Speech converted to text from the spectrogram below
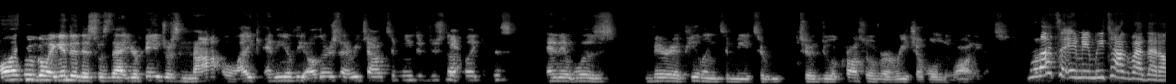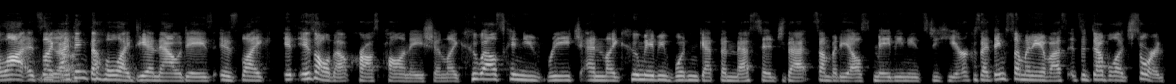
all I knew going into this was that your page was not like any of the others that reach out to me to do stuff like this and it was very appealing to me to to do a crossover and reach a whole new audience Well, that's, I mean, we talk about that a lot. It's like, I think the whole idea nowadays is like, it is all about cross pollination. Like, who else can you reach? And like, who maybe wouldn't get the message that somebody else maybe needs to hear? Because I think so many of us, it's a double edged sword.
